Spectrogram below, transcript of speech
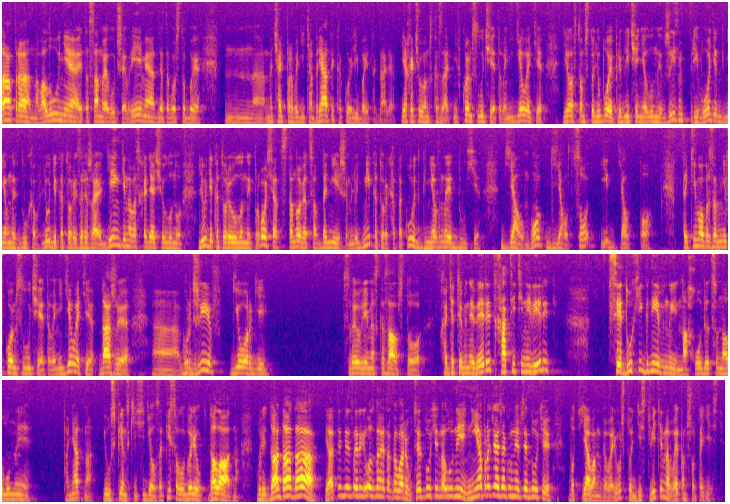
Завтра, новолуние, это самое лучшее время для того, чтобы начать проводить обряды какой-либо и так далее. Я хочу вам сказать, ни в коем случае этого не делайте. Дело в том, что любое привлечение Луны в жизнь приводит гневных духов. Люди, которые заряжают деньги на восходящую Луну, люди, которые у Луны просят, становятся в дальнейшем людьми, которых атакуют гневные духи. Гьялмо, Гьялцо и Гьялпо. Таким образом, ни в коем случае этого не делайте. Даже э, Гурджиев, Георгий в свое время сказал, что хотите мне верить, хотите не верить, все духи гневные находятся на Луне. Понятно? И Успенский сидел, записывал, говорил, да ладно. Говорит, да, да, да, я тебе серьезно это говорю, все духи на Луне, не обращайся к Луне, все духи. Вот я вам говорю, что действительно в этом что-то есть.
